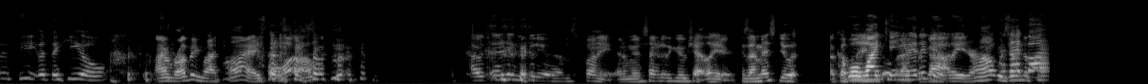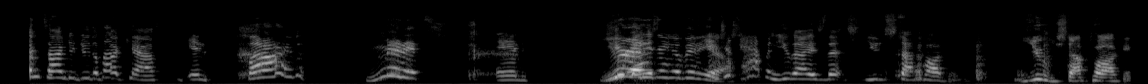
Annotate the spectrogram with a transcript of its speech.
with the, with the heel. I'm rubbing my thighs. Oh, Hello. I was editing the video that was funny, and I'm gonna send it to the group chat later because I meant to do it a couple. well, days why ago, can't you I edit forgot. it later, huh? We're 'Cause I the po- one time to do the podcast in five minutes, and You you're guys- editing a video. It just happened, you guys. That you stop talking. You stop talking.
